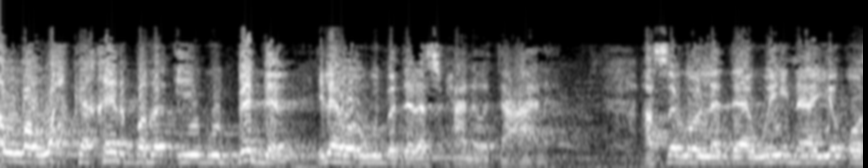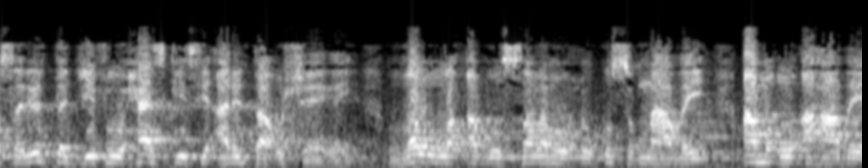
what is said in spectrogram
allah wax ka khayr badan iigu bedel. Ilah waa ugu bedela subxaana wa tacaala. Asagoo la daawaynaayo oo sariirta jiifou xaaskiisii arrintaa u sheegay dalla abuu salama wuxuu ku sugnaaday ama uu ahaaday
